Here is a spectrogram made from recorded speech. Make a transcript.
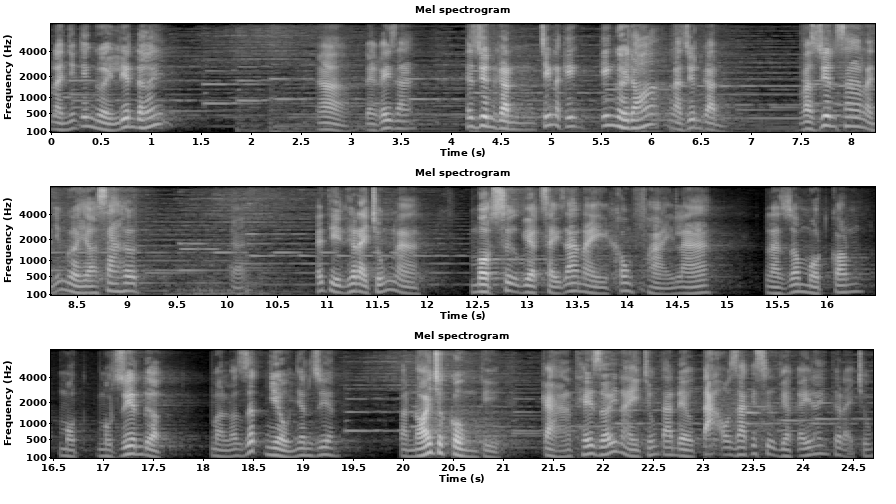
là những cái người liên đới à, để gây ra. Thế duyên gần chính là cái, cái người đó là duyên gần. Và duyên xa là những người ở xa hơn. Đấy. thế thì thưa đại chúng là một sự việc xảy ra này không phải là là do một con một một duyên được mà nó rất nhiều nhân duyên. Và nói cho cùng thì cả thế giới này chúng ta đều tạo ra cái sự việc ấy đấy, thưa đại chúng.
